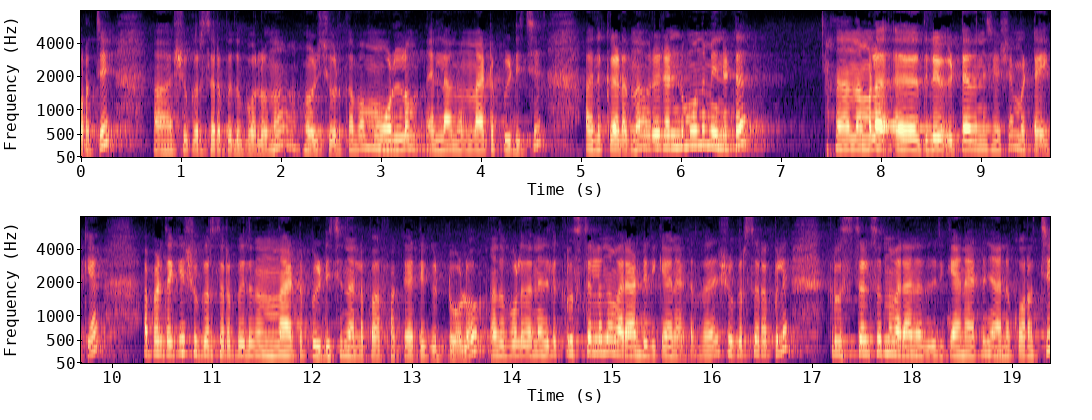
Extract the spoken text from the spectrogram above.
കുറച്ച് ഷുഗർ സിറപ്പ് ഇതുപോലെ ഒന്ന് ഒഴിച്ചു കൊടുക്കുക. അപ്പോൾ മുകളിലും എല്ലാം നന്നായിട്ട് പിടിച്ച് അതിൽ കിടന്ന് ഒരു രണ്ട് മൂന്ന് മിനിറ്റ് നമ്മൾ ഇതിൽ ഇട്ടതിന് ശേഷം ഇട്ടയക്കുക അപ്പോഴത്തേക്ക് ഷുഗർ സിറപ്പിൽ നന്നായിട്ട് പിടിച്ച് നല്ല പെർഫെക്റ്റ് ആയിട്ട് കിട്ടുള്ളൂ അതുപോലെ തന്നെ ഇതിൽ ക്രിസ്റ്റലൊന്നും വരാണ്ടിരിക്കാനായിട്ട് അതായത് ഷുഗർ സിറപ്പിൽ ക്രിസ്റ്റൽസ് ഒന്നും വരാതിരിക്കാനായിട്ട് ഞാൻ കുറച്ച്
